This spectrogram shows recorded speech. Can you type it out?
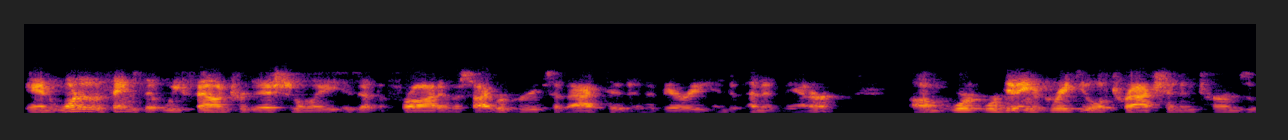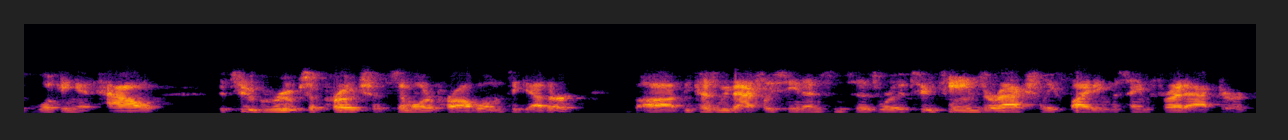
And one of the things that we found traditionally is that the fraud and the cyber groups have acted in a very independent manner. Um, we're, we're getting a great deal of traction in terms of looking at how the two groups approach a similar problem together, uh, because we've actually seen instances where the two teams are actually fighting the same threat actor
